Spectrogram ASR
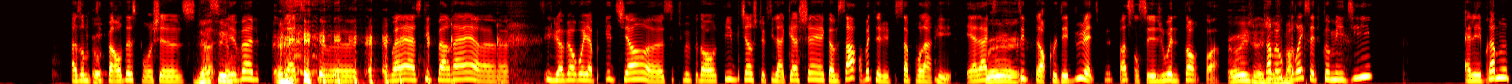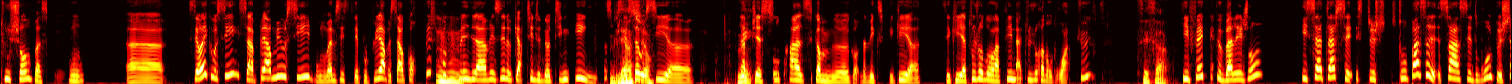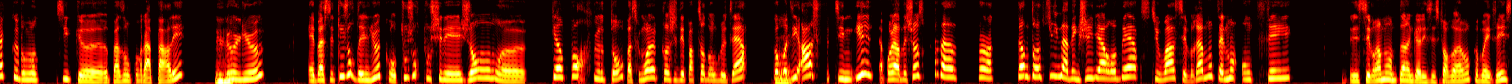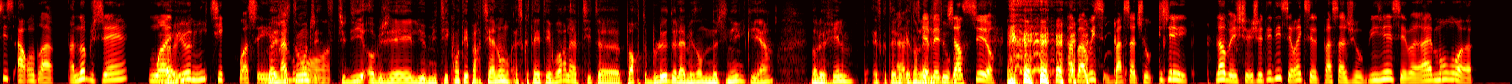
Par exemple, petite Oh. parenthèse pour chez Bien euh, sûr. Eleven, il a dit que, ouais, à ce qui paraît, euh, il lui avait envoyé un tiens, euh, si tu veux dans le film, tiens, je te file un cachet, comme ça. En fait, il avait fait ça pour la Et elle a Ouais, ouais, accepté, alors qu'au début, elle n'était même pas censée jouer le temps, quoi. Oui, je, je- Non, mais je c'est vrai que cette comédie, elle est vraiment touchante parce que, bon, euh, c'est vrai qu'aussi, ça permet aussi, bon, même si c'était populaire, mais ça a encore plus Mhm. popularisé le quartier de Notting Hill. Parce que c'est ça aussi, euh, la pièce centrale, c'est comme euh, on avait expliqué, euh, c'est qu'il y a toujours dans la film, il y a toujours un endroit culte c'est ça. qui fait que bah, les gens, ils s'attachent. Je trouve pas ça assez drôle que chaque romantique, euh, par exemple, qu'on a parlé, Mhm. le lieu, eh ben, c'est toujours des lieux qui ont toujours touché les gens, euh, qu'importe le temps. Parce que moi, quand j'étais partie en Angleterre, quand on Ouais. me dit, ah, je fais Team Hill, la première des choses, ah ben, ah, comme ton film avec Julia Roberts, tu vois, c'est vraiment tellement ancré. C'est vraiment dingue, hein, les histoires, vraiment, comment ils réussissent à rendre un, un objet ou un Bah oui. lieu mythique, quoi. C'est Bah justement, euh, tu, tu dis objet, lieu mythique. Quand t'es parti à Londres, est-ce que t'as été voir la petite euh, porte bleue de la maison de Notting Hill qu'il y a dans le film? Est-ce que t'as eu Ah, l'occasion de la visiter bien sûr. ah bah oui, c'est le passage obligé. Non, mais je, je t'ai dit, c'est vrai que c'est le passage obligé. C'est vraiment... euh,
